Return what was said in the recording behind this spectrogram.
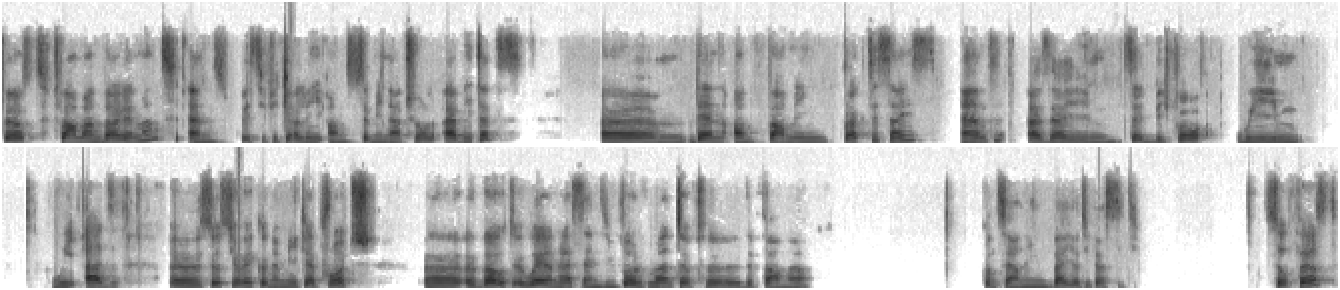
First, farm environment and specifically on semi-natural habitats. Um, then on farming practices. And as I said before, we, we add a socio-economic approach uh, about awareness and involvement of uh, the farmer concerning biodiversity. So first,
